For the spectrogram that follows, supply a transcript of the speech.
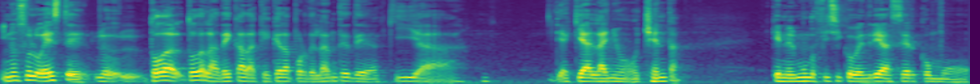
Y no solo este, toda, toda la década que queda por delante de aquí, a, de aquí al año 80, que en el mundo físico vendría a ser como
